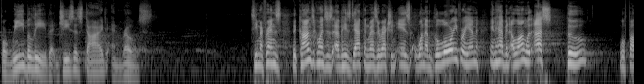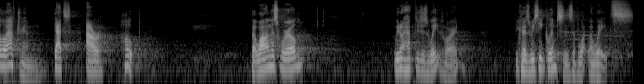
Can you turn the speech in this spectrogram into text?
For we believe that Jesus died and rose. See, my friends, the consequences of his death and resurrection is one of glory for him in heaven, along with us who will follow after him. That's our hope. But while in this world, we don't have to just wait for it because we see glimpses of what awaits.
